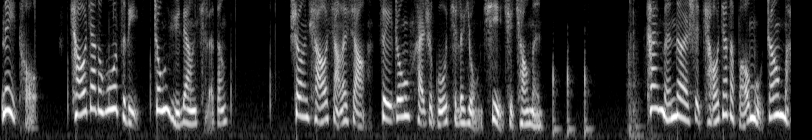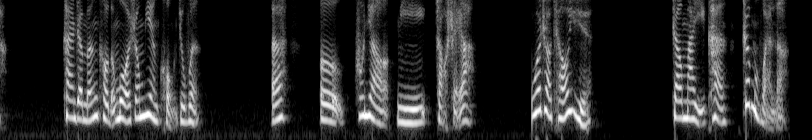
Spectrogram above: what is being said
那头，乔家的屋子里终于亮起了灯。盛乔想了想，最终还是鼓起了勇气去敲门。开门的是乔家的保姆张妈，看着门口的陌生面孔，就问：“哎，呃，姑娘，你找谁啊？”“我找乔宇。”张妈一看，这么晚了，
